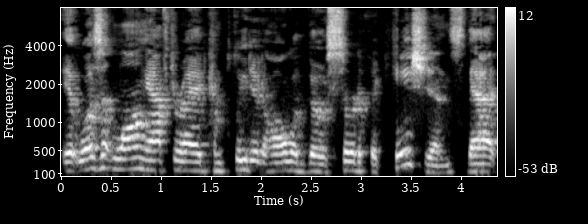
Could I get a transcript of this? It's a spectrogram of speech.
it wasn't long after I had completed all of those certifications that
